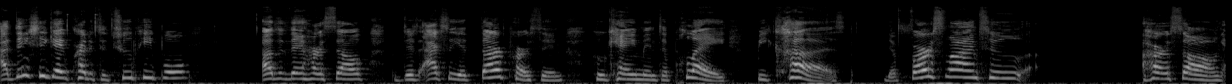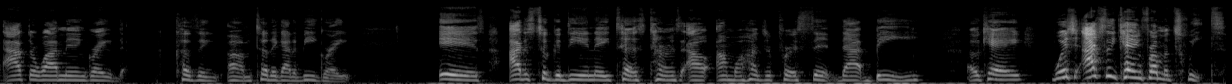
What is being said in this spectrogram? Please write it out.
I think she gave credit to two people other than herself, but there's actually a third person who came into play because the first line to her song after Why Men Great because they um till they gotta be great is I just took a DNA test. Turns out I'm 100% that B. Okay, which actually came from a tweet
